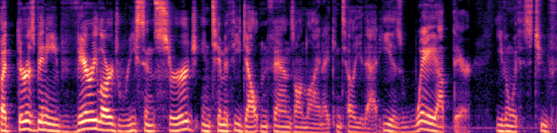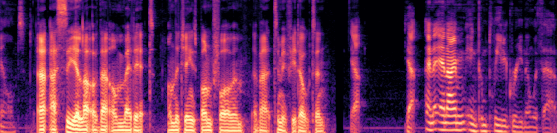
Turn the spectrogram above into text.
but there has been a very large recent surge in Timothy Dalton fans online. I can tell you that. He is way up there, even with his two films. I, I see a lot of that on Reddit, on the James Bond forum about Timothy Dalton. Yeah. Yeah. And, and I'm in complete agreement with that.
